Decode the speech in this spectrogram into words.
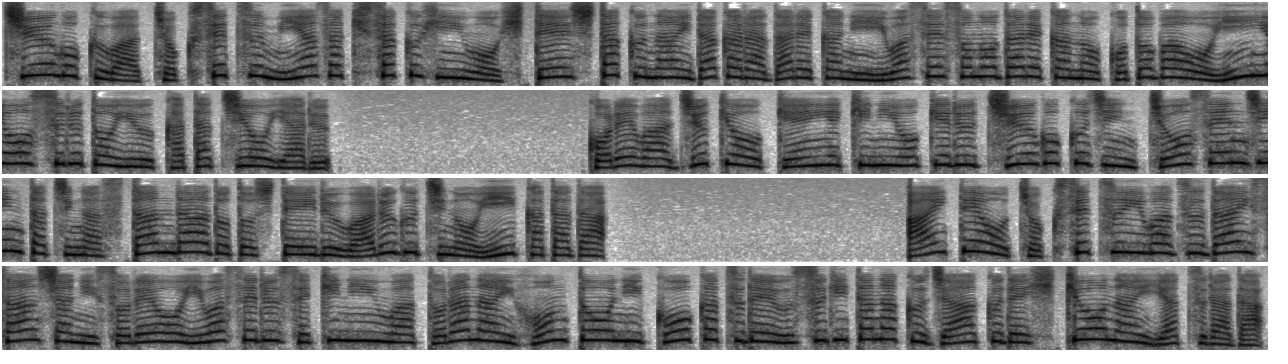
中国は直接宮崎作品を否定したくないだから誰かに言わせその誰かの言葉を引用するという形をやる。これは儒教権益における中国人朝鮮人たちがスタンダードとしている悪口の言い方だ。相手を直接言わず第三者にそれを言わせる責任は取らない本当に狡猾で薄汚く邪悪で卑怯ない奴らだ。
